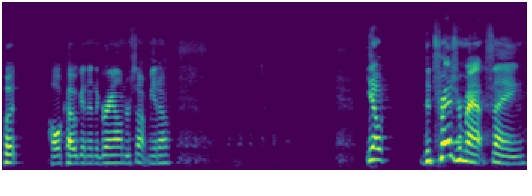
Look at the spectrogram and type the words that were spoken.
put Hulk Hogan in the ground or something, you know? You know, the treasure map thing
